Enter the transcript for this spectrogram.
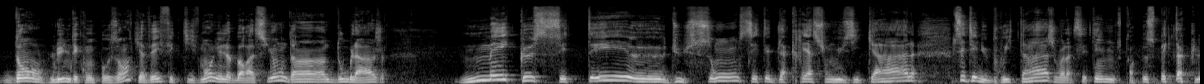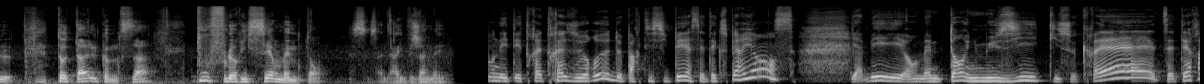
dans l'une des composantes, il y avait effectivement l'élaboration d'un doublage. Mais que c'était euh, du son, c'était de la création musicale, c'était du bruitage, voilà, c'était un peu spectacle total comme ça. Tout fleurissait en même temps. Ça n'arrive jamais. On était très très heureux de participer à cette expérience. Il y avait en même temps une musique qui se créait, etc.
